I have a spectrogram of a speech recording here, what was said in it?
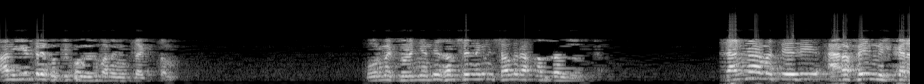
ആ നീയത്തിനെ കുറിച്ച് ഇപ്പോൾ പറഞ്ഞു വ്യക്തം. ഓർമ്മ ചൊളിഞ്ഞ എന്ത് സംശയം ഉണ്ടെങ്കിലും ചോദിക്കാം രണ്ടാമത്തേത് അറഫയിൽ നിൽക്കല.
